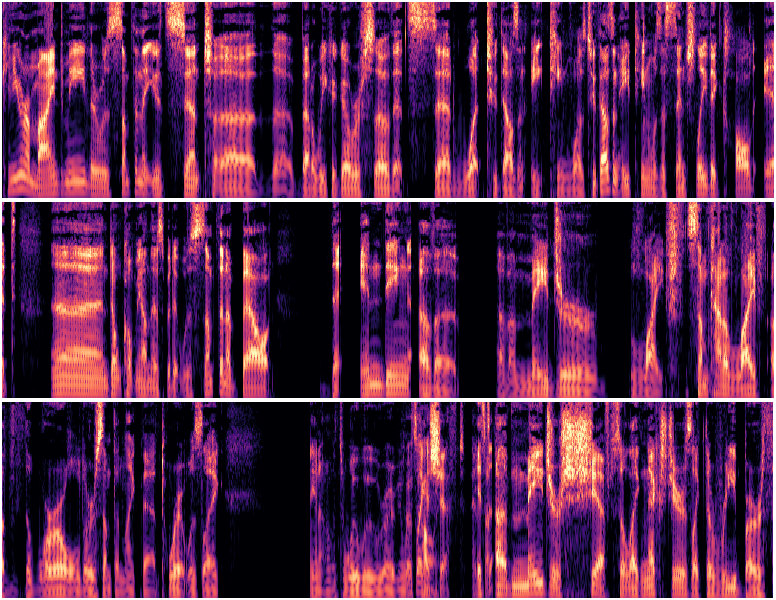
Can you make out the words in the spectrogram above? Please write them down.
can you remind me there was something that you had sent uh the, about a week ago or so that said what 2018 was. 2018 was essentially they called it uh, and don't quote me on this, but it was something about the ending of a of a major life, some kind of life of the world or something like that, to where it was like, you know, it's woo woo, whatever you So it's like a it. shift. It's something. a major shift. So like next year is like the rebirth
